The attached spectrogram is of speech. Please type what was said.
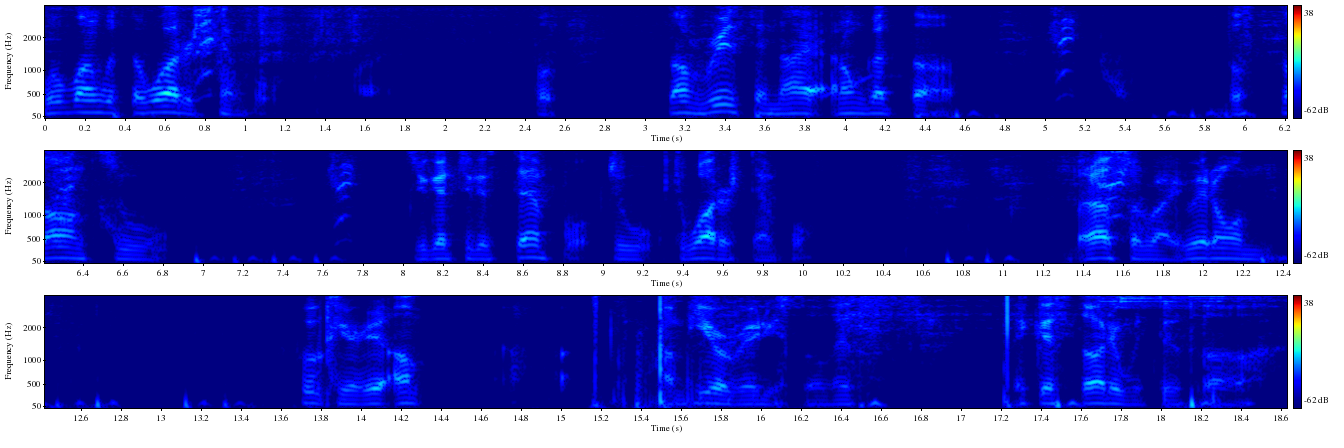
move on with the Water Temple. For some reason, I I don't get the the song to to get to this temple to to Water Temple. But that's alright. We don't hook here. I'm I'm here already. So let's let's get started with this. Uh.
